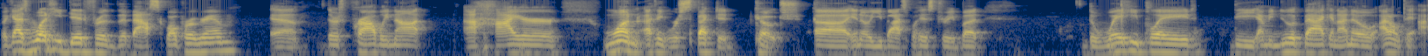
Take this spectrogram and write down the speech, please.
but guys, what he did for the basketball program, uh, there's probably not a higher one. I think respected coach uh, in OU basketball history, but the way he played, the I mean, you look back and I know I don't think I,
